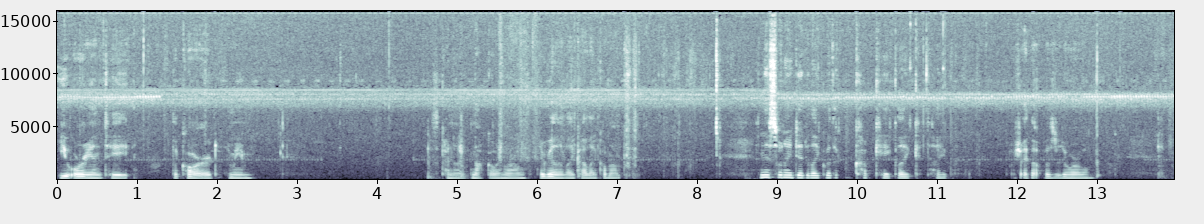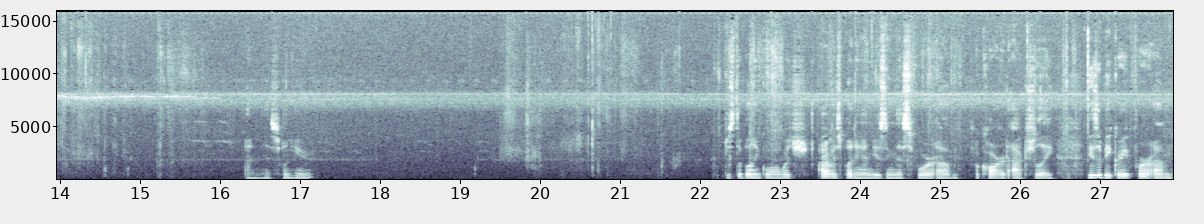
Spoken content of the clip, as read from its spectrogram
you orientate the card, I mean, it's kind of like not going wrong. I really like how they come up. And this one I did like with a cupcake-like type, which I thought was adorable. And this one here. Just a blank wall, which I was planning on using this for um, a card, actually. These would be great for, um,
